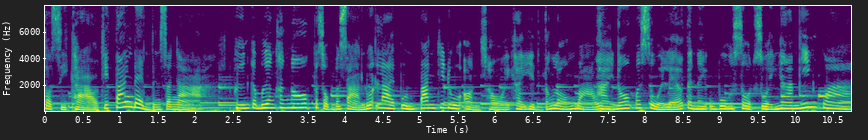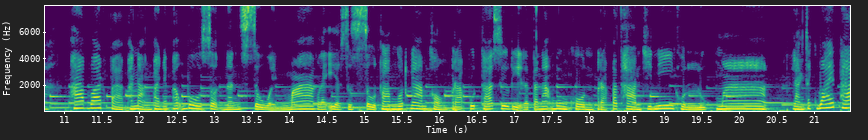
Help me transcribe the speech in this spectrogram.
สถสีขาวที่ตั้งเด่นเป็นสง่าพื้นกระเบื้องข้างนอกผสมผสานลวดลายปูนปั้นที่ดูอ่อนช้อย ใครเห็นต้องร้องว้าว ภายนอกก็สวยแล้วแต่ในอุโบสถสวยงามยิ่งกว่า ภาพวาดฝาผนังภายในพระอุโบสถนั้นสวยมากละเอียดสุดๆ ความงดงามของพระพุทธสิริรัตนมงคล พระประธานที่นี่ขนลุกมาก หลังจากไหว้พระ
